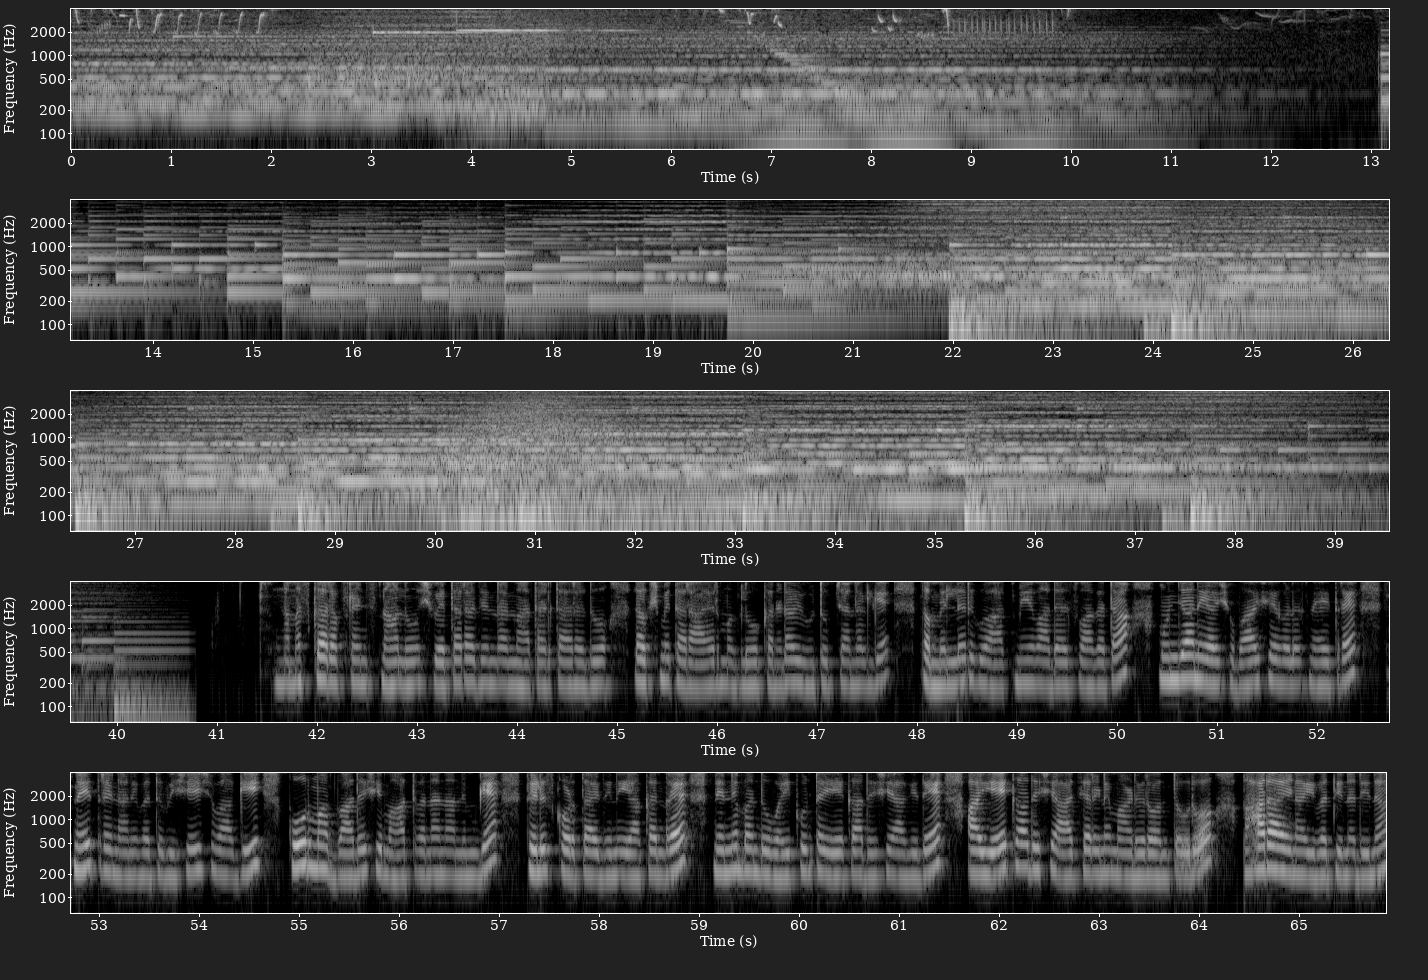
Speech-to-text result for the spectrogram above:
Música ನಮಸ್ಕಾರ ಫ್ರೆಂಡ್ಸ್, ನಾನು ಶ್ವೇತಾ ರಾಜೇಂದ್ರನ್ ಮಾತಾಡ್ತಾ ಇರೋದು ಲಕ್ಷ್ಮಿತಾ ರಾಯರ್ ಮಗಳು ಕನ್ನಡ ಯೂಟ್ಯೂಬ್ ಚಾನಲ್ಗೆ. ತಮ್ಮೆಲ್ಲರಿಗೂ ಆತ್ಮೀಯವಾದ ಸ್ವಾಗತ. ಮುಂಜಾನೆಯ ಶುಭಾಶಯಗಳು ಸ್ನೇಹಿತರೆ. ಸ್ನೇಹಿತರೆ, ನಾನಿವತ್ತು ವಿಶೇಷವಾಗಿ ಕೂರ್ಮ ದ್ವಾದಶಿ ಮಹತ್ವನ ನಾನು ನಿಮಗೆ ತಿಳಿಸ್ಕೊಡ್ತಾ ಇದ್ದೀನಿ. ಯಾಕಂದರೆ ನಿನ್ನೆ ಬಂದು ವೈಕುಂಠ ಏಕಾದಶಿ ಆಗಿದೆ. ಆ ಏಕಾದಶಿ ಆಚರಣೆ ಮಾಡಿರೋವಂಥವ್ರು ಪಾರಾಯಣ ಇವತ್ತಿನ ದಿನ.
